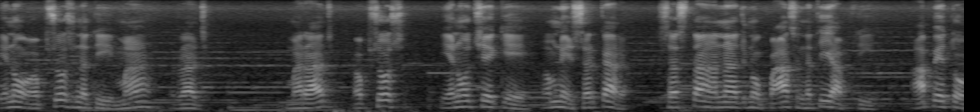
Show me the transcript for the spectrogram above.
એનો અફસોસ નથી. મહારાજ મહારાજ, અફસોસ એનો છે કે અમને સરકાર સસ્તા અનાજનો પાસ નથી આપતી. આપે તો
